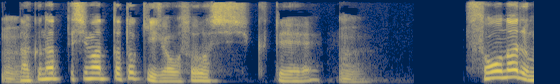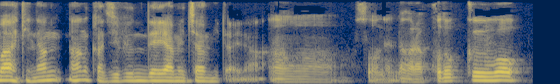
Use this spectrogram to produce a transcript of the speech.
うん。なくなってしまった時が恐ろしくて、うん。そうなる前になんなんか自分でやめちゃうみたいな。ああ、そうね。だから孤独を、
